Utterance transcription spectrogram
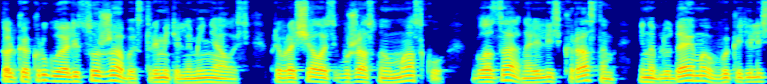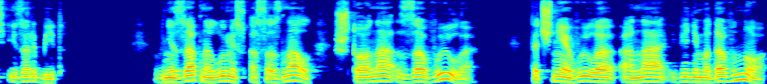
Только круглое лицо жабы стремительно менялось, превращалось в ужасную маску, глаза налились красным и наблюдаемо выкатились из орбит. Внезапно Лумис осознал, что она завыла. Точнее, выла она, видимо, давно,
